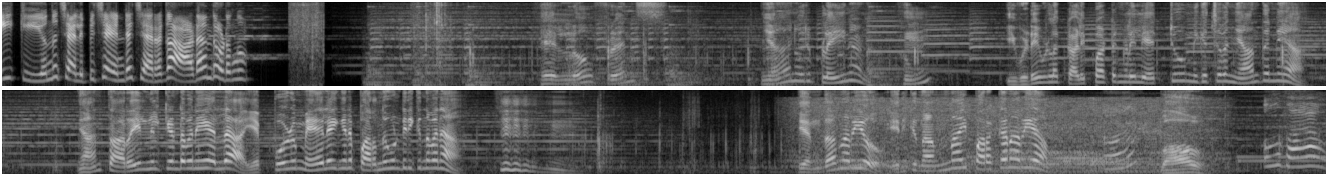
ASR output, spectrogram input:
ഈ കീയൊന്ന് ചലിപ്പിച്ച എന്റെ ചിറക് ആടാൻ തുടങ്ങും. ഹലോ ഫ്രണ്ട്സ് ഞാനൊരു പ്ലെയിനാണ്. ഹും? ഇവിടെയുള്ള കളിപ്പാട്ടങ്ങളിൽ ഏറ്റവും മികച്ചവൻ ഞാൻ തന്നെയാ. ഞാൻ തറയിൽ നിൽക്കേണ്ടവനേ അല്ല എപ്പോഴും മേലെ ഇങ്ങനെ പറന്നുകൊണ്ടിരിക്കുന്നവനാ. എന്താണെന്നറിയോ എന്താന്നറിയോ? എനിക്ക് നന്നായി പറക്കാൻ അറിയാം. വാവ് ഓ വാവ്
